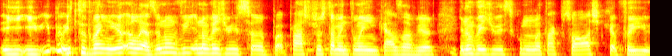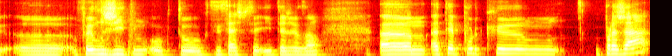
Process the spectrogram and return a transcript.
E, e, e, tudo bem, eu, aliás, eu não, vi, eu não vejo isso para as pessoas que também estão aí em casa a ver. Eu não vejo isso como um ataque pessoal. Acho que foi, uh, foi legítimo o que tu, o que disseste e tens razão. Um, até porque para já,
